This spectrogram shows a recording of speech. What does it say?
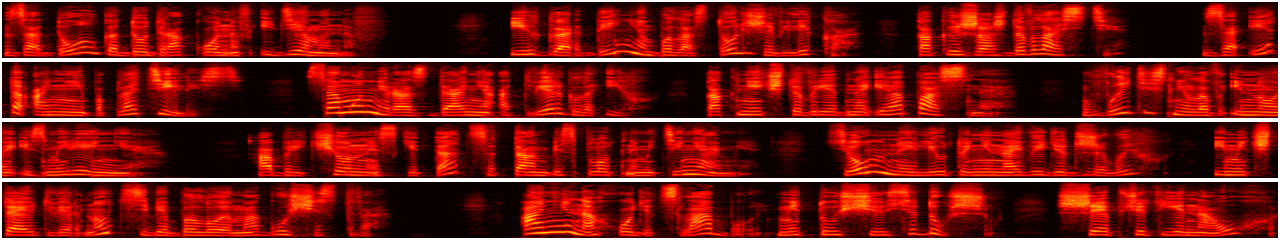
задолго до драконов и демонов. Их гордыня была столь же велика, как и жажда власти. За это они и поплатились. Само мироздание отвергло их, как нечто вредное и опасное, вытеснило в иное измерение. Обреченные скитаться там бесплотными тенями, темные люто ненавидят живых и мечтают вернуть себе былое могущество. Они находят слабую, метущуюся душу, шепчут ей на ухо,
